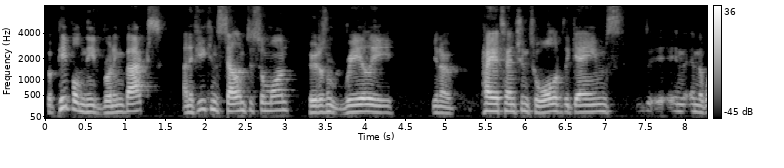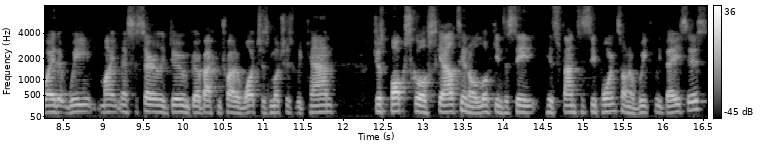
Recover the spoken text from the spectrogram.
But people need running backs, and if you can sell him to someone who doesn't really, you know, pay attention to all of the games in in the way that we might necessarily do, and go back and try to watch as much as we can, just box score scouting or looking to see his fantasy points on a weekly basis,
